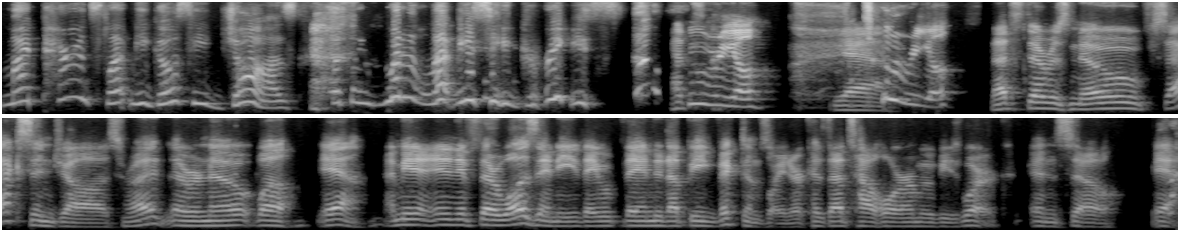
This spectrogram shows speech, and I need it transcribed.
my parents let me go see Jaws, but they wouldn't let me see Grease. That's too real. Yeah. Too real. That's there was no sex in Jaws, right? There were no well, yeah. I mean, and if there was any, they they ended up being victims later because that's how horror movies work. And so, yeah.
